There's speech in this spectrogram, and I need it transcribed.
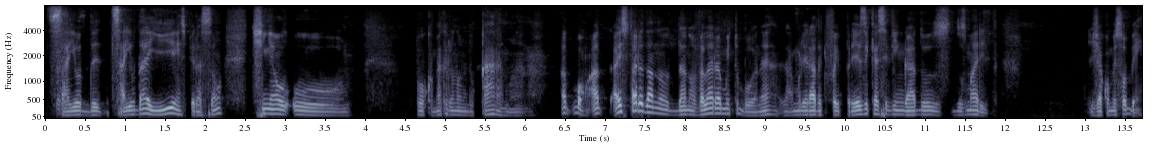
Saiu, de- saiu daí a inspiração. Tinha o, o- Pô, como é que era o nome do cara, mano? Ah, bom, a, a história da, no- da novela era muito boa, né? A mulherada que foi presa e quer se vingar dos, dos maridos. Já começou bem.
